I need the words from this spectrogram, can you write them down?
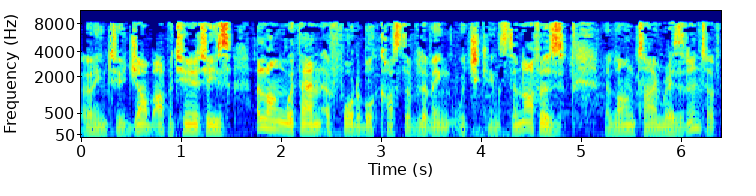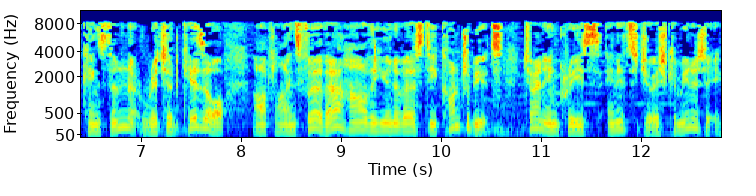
owing to job opportunities along with an affordable cost of living which Kingston offers. A long-time resident of Kingston, Richard Kizel, outlines further how the university contributes to an increase in its Jewish community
